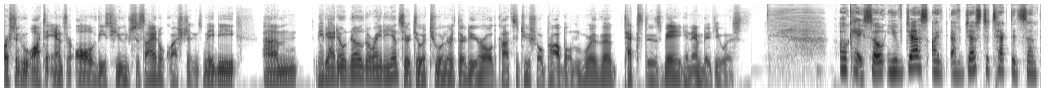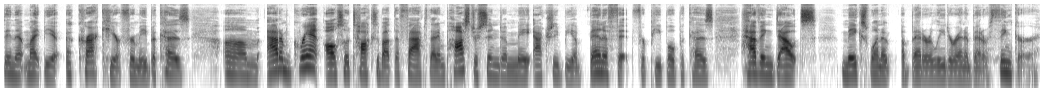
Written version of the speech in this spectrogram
person who ought to answer all of these huge societal questions. Maybe um, maybe I don't know the right answer to a 230 year old constitutional problem where the text is vague and ambiguous. Okay, so you've just I've, I've just detected something that might be a, a crack here for me because um, Adam Grant also talks about the fact that imposter syndrome may actually be a benefit for people because having doubts makes one a, a better leader and a better thinker.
